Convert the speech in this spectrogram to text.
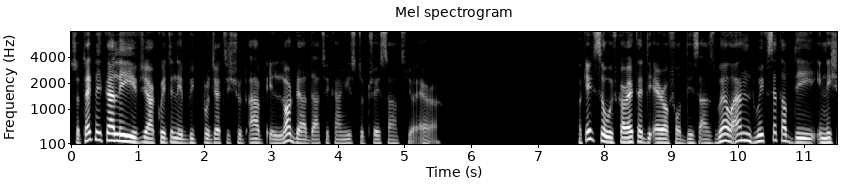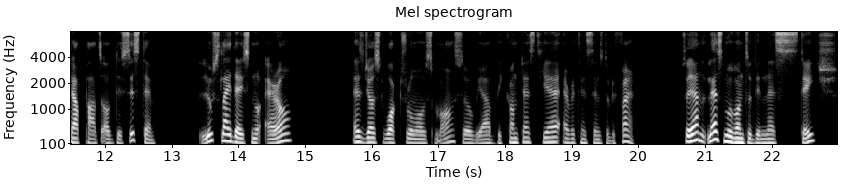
So technically, if you are creating a big project, you should have a logger that you can use to trace out your error. Okay, so we've corrected the error for this as well, and we've set up the initial part of the system. Looks like there is no error. Let's just walk through once more. So we have the context here. Everything seems to be fine. So yeah, let's move on to the next stage.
